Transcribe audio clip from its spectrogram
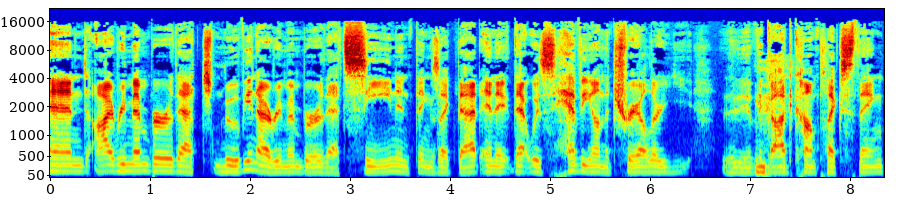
and I remember that movie, and I remember that scene and things like that, and it, that was heavy on the trailer, the, the God complex thing.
